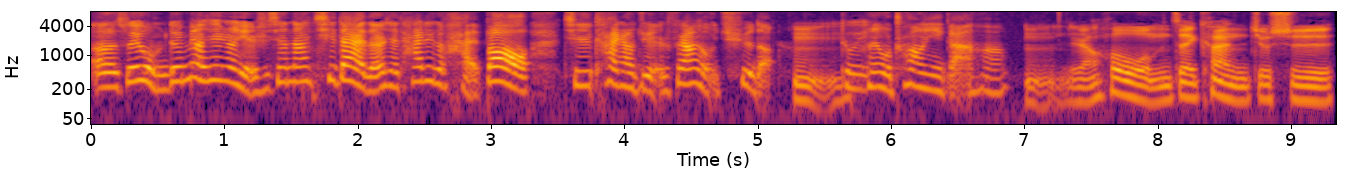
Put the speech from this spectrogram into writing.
呃，所以我们对妙先生也是相当期待的，而且他这个海报其实看上去也是非常有趣的。嗯，对，很有创意感哈。嗯，然后我们再看就是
